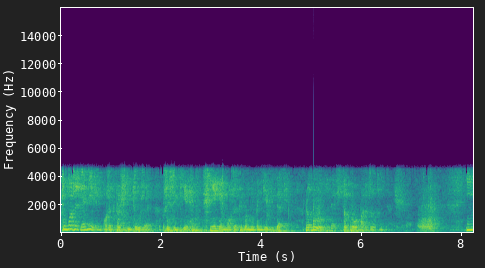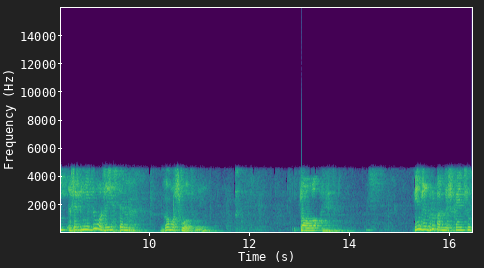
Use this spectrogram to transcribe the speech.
Czy może, ja nie wiem, może ktoś liczył, że przysypie śniegiem, może tego nie będzie widać. No było widać, to było bardzo widać. I żeby nie było, że jestem gołosłowny, to wiem, że grupa mieszkańców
